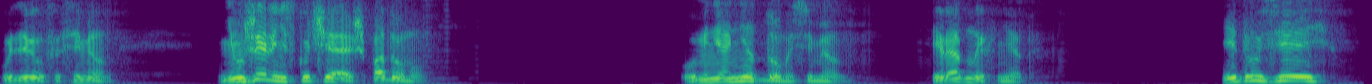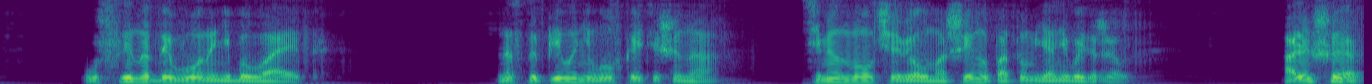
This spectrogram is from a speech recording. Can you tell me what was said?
Удивился Семен. Неужели не скучаешь по дому? У меня нет дома, Семен. И родных нет. И друзей у сына Девона не бывает. Наступила неловкая тишина. Семен молча вел машину, потом я не выдержал. «Алишер,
